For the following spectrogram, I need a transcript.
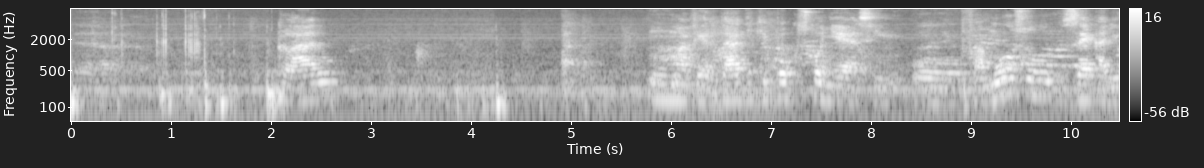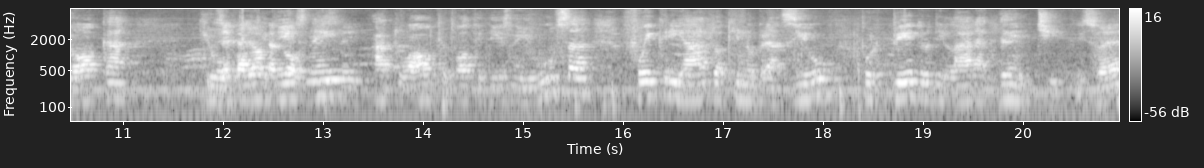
uh, claro, uma verdade que poucos conhecem. O famoso Zé Carioca que o Zé Carioca Walt Disney, Disney, atual que o Walt Disney usa, foi criado aqui no Brasil por Pedro de Lara Dante. Isso é?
